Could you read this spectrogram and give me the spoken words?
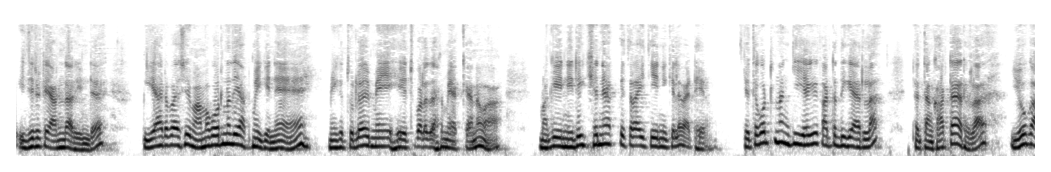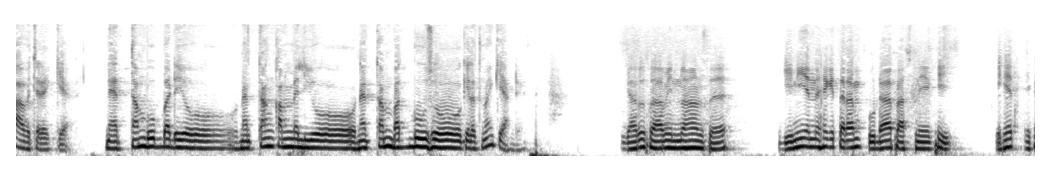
ඉදිරියට යන්න අරින්න. ගියාට පස්සේ මම කරන දෙයක් මේකේ නෑ. මේක තුල මේ හේතුඵල ධර්මයක් යනවා. මගේ නිරීක්ෂණයක් විතරයි තියෙන්නේ කියලා වැටහෙනවා. එතකොට නම් කීයගේ කට දිග ඇරලා නැත්තම් කට ඇරලා යෝගාවචරයක් කිය. නැත්තම් බුබ්බඩියෝ නැත්තම් කම්මැලියෝ නැත්තම් බත්බූසෝ කියලා තමයි කියන්නේ. ගරු ස්වාමීන් වහන්සේ ගිනියන්න හැකි තරම් කුඩා ප්‍රශ්නයකි. එහෙත් එක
